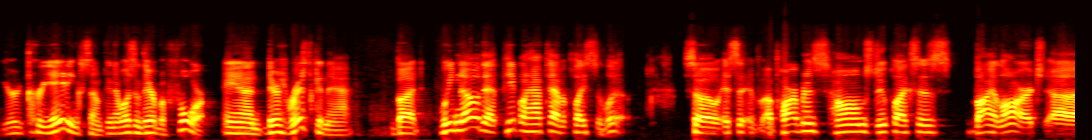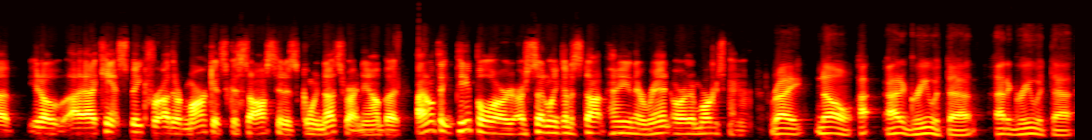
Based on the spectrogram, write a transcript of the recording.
You're creating something that wasn't there before, and there's risk in that. But we know that people have to have a place to live. So it's apartments, homes, duplexes. By and large, uh, you know, I, I, can't speak for other markets because Austin is going nuts right now. But I don't think people are, are suddenly going to stop paying their rent or their mortgage payment. Right. No, I, would agree with that. I'd agree with that.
